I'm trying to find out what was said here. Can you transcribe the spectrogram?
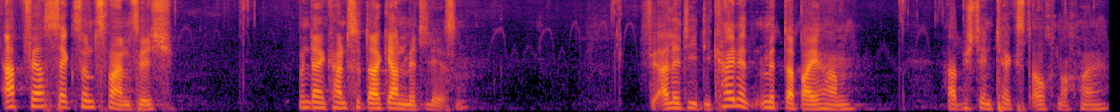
Abvers 26. Und dann kannst du da gern mitlesen. Für alle die, die keine mit dabei haben, habe ich den Text auch nochmal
